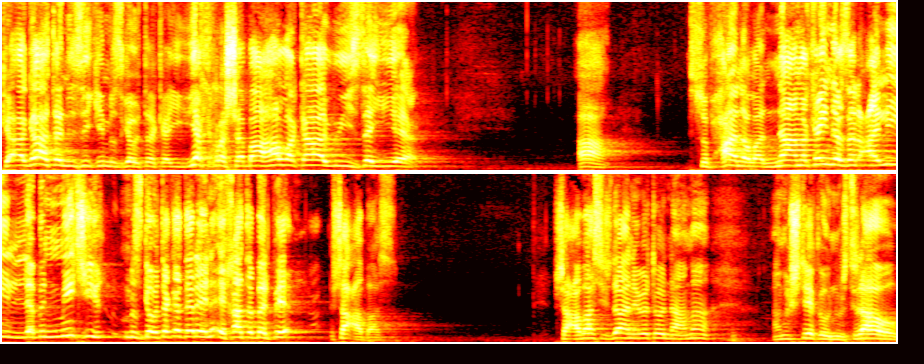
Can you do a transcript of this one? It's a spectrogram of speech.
کە ئەگاتە نزیکی مزگەوتەکە یەک ڕەشەبا هەڵەکە ویزەیە ئا سبحان اللە نامەکەی نەزەر عەلی لە بن میچی مزگەوتەکە دەرێن ئەیخاتە بەر پێ شەعباس شەعباسیش دانەوێتەوە نامە ئەمە شتێکە و نووسراوە و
